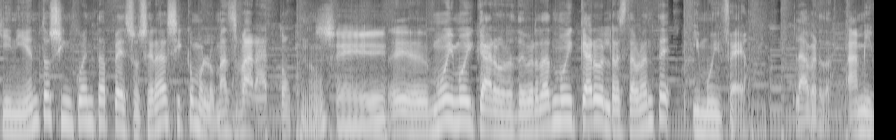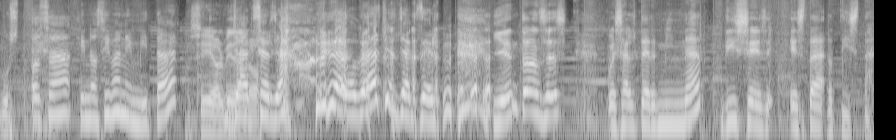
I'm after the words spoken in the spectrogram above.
550 pesos. Era así como lo más barato, ¿no? Sí. Eh, muy, muy caro. De verdad, muy caro el restaurante y muy feo. La verdad, a mi gusto. O sea, si nos iban a invitar, Sí, olvídalo. Jackser ya. Olvídalo. Gracias, Jackser. Y entonces, pues al terminar, dice esta artista.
